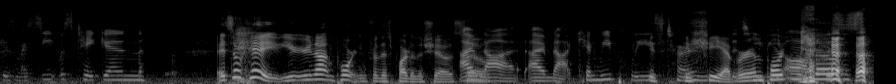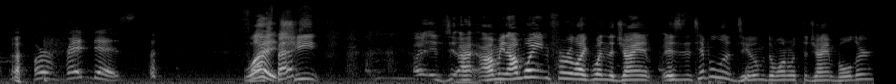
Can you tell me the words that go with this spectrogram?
because my seat was taken. It's okay. You're, you're not important for this part of the show. So. I'm not. I'm not. Can we please Is- turn? is she the ever TV important, off? though? This is horrendous. What? Flashbacks? She. Uh, it's, I, I mean, I'm waiting for like when the giant is the Temple of Doom the one with the giant boulder.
